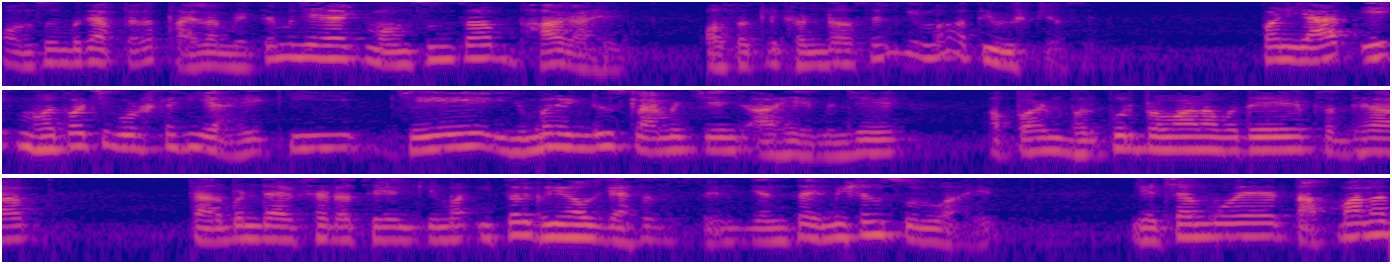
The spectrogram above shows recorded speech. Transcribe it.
मान्सूनमध्ये आपल्याला पाहायला मिळते. म्हणजे हा एक मान्सूनचा भाग आहे. पावसातली खंड असेल किंवा अतिवृष्टी असेल. पण यात एक महत्वाची गोष्ट ही आहे की जे ह्युमन इंड्यूस क्लायमेट चेंज आहे म्हणजे आपण भरपूर प्रमाणामध्ये सध्या कार्बन डायऑक्साईड असेल किंवा इतर ग्रीनहाऊस गॅसेस असेल यांचं एमिशन सुरू आहे. याच्यामुळे तापमानात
